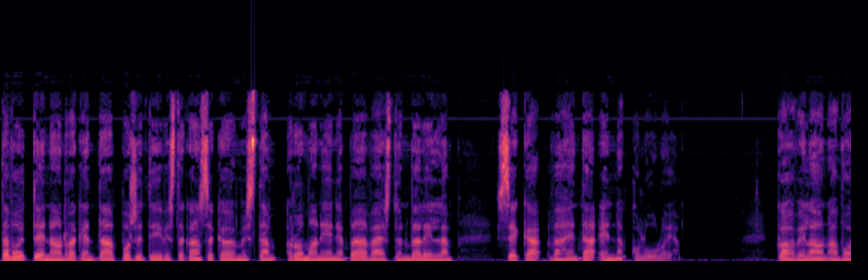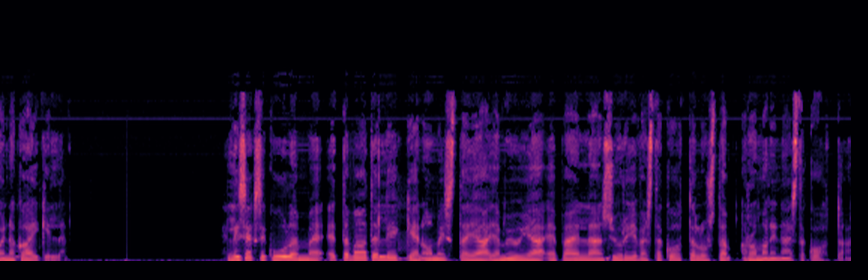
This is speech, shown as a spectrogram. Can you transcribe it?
Tavoitteena on rakentaa positiivista kanssakäymistä romanien ja pääväestön välillä sekä vähentää ennakkoluuloja. Kahvila on avoinna kaikille. Lisäksi kuulemme, että vaateliikkeen omistajaa ja myyjää epäillään syrjivästä kohtelusta romaninaista kohtaan.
